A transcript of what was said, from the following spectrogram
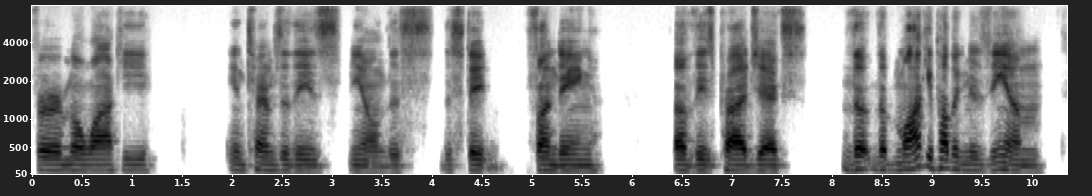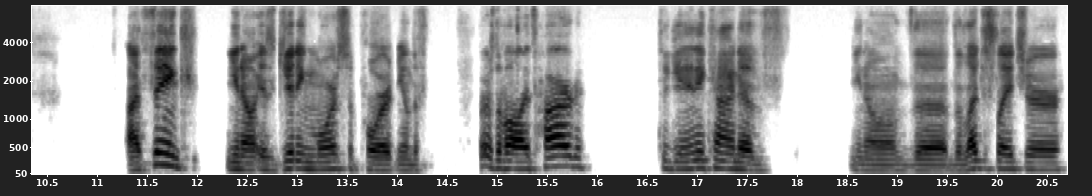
for Milwaukee in terms of these, you know, this the state funding of these projects. The the Milwaukee Public Museum, I think, you know, is getting more support. You know, the first of all, it's hard to get any kind of, you know, the the legislature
